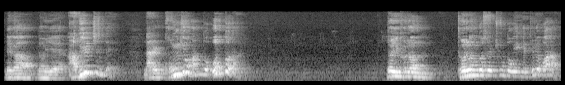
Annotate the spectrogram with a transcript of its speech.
내가 너의 아비일진데 나를 공경함도 없도다. 너희 그런 더러운 것을 총독에게 드려봐라.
